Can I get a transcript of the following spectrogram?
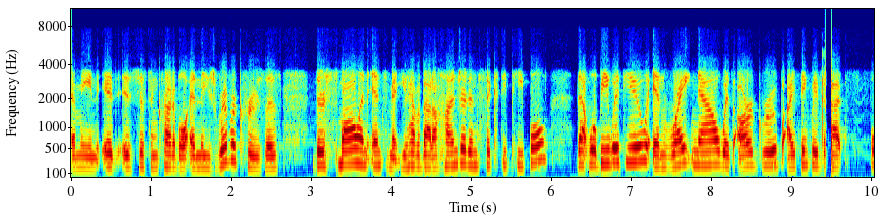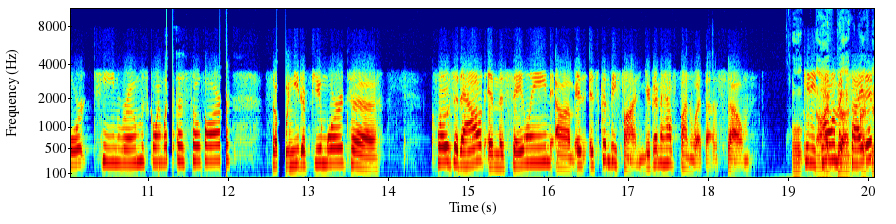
I mean, it is just incredible. And these river cruises, they're small and intimate. You have about 160 people that will be with you. And right now, with our group, I think we've got 14 rooms going with us so far. So we need a few more to close it out. And the sailing, um, it, it's going to be fun. You're going to have fun with us. So well, Can you tell I've I'm done, excited?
